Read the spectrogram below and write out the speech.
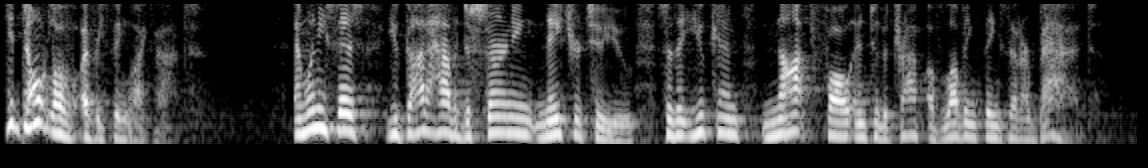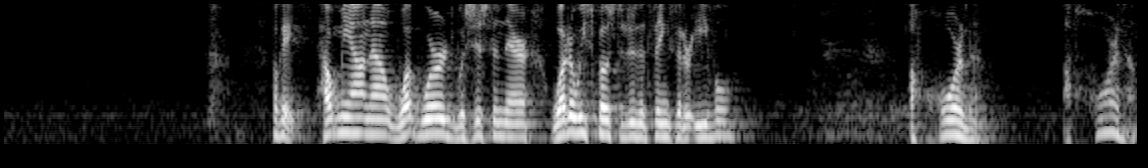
You don't love everything like that. And when he says you got to have a discerning nature to you so that you can not fall into the trap of loving things that are bad. Okay, help me out now. What word was just in there? What are we supposed to do to things that are evil? Abhor them. Abhor them.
